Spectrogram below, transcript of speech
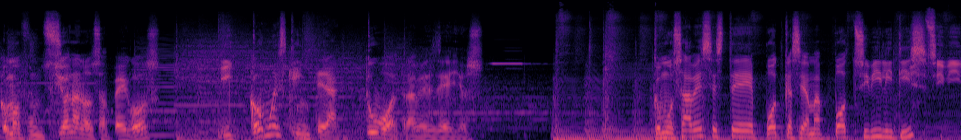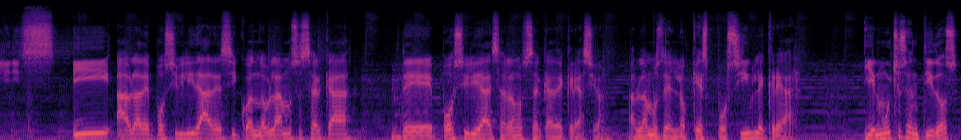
¿Cómo funcionan los apegos? ¿Y cómo es que interactúo a través de ellos? Como sabes, este podcast se llama Possibilities y habla de posibilidades y cuando hablamos acerca de posibilidades hablamos acerca de creación. Hablamos de lo que es posible crear. Y en muchos sentidos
